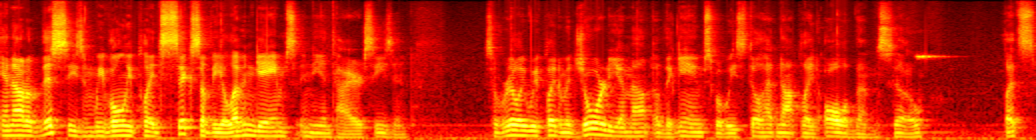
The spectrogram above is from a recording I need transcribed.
and out of this season, we've only played six of the 11 games in the entire season. So really, we played a majority amount of the games, but we still have not played all of them. So let's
